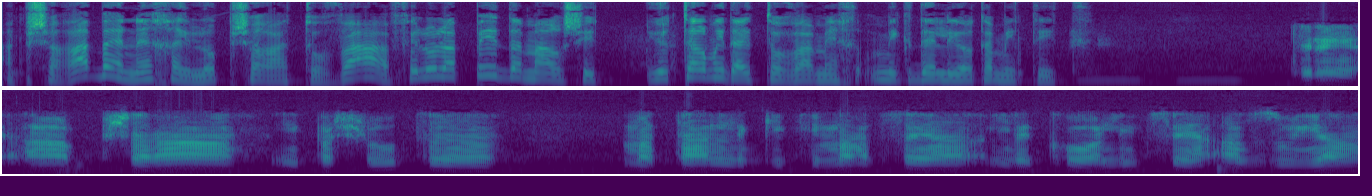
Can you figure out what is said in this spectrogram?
הפשרה בעיניך היא לא פשרה טובה? אפילו לפיד אמר שהיא יותר מדי טובה מכדי להיות אמיתית. תראי, הפשרה היא פשוט uh, מתן לגיטימציה לקואליציה הזויה,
